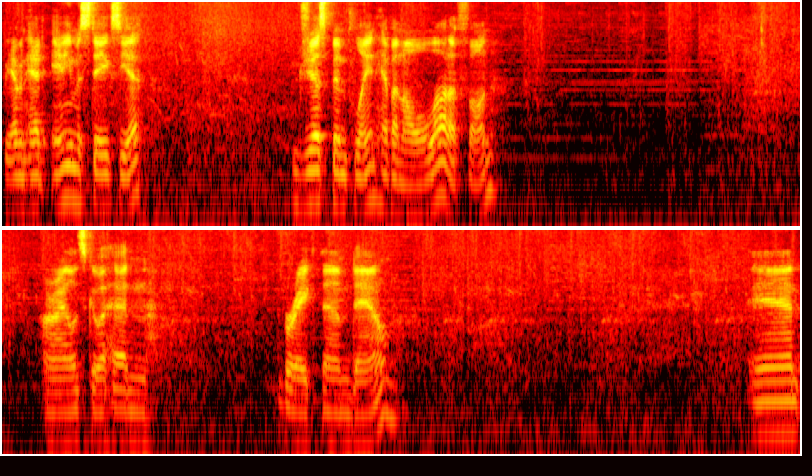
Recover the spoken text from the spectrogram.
We haven't had any mistakes yet. Just been playing, having a lot of fun. Alright, let's go ahead and break them down. And,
